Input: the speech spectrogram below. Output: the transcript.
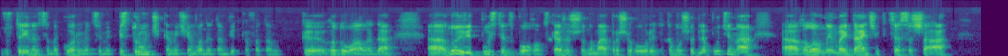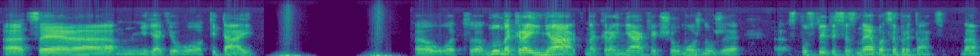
зустрінуться, накормлять цими піструнчиками, чим вони там Віткафа там годували. Да? Е, Ну і відпустять з Богом. Скажуть, що немає про що говорити. Тому що для Путіна е, головний майданчик це США. Е, Це м, як його Китай. Е, От ну на крайняк, на крайняк, якщо можна вже е, спуститися з неба, це британці. Да?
